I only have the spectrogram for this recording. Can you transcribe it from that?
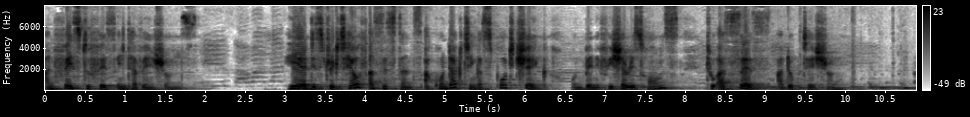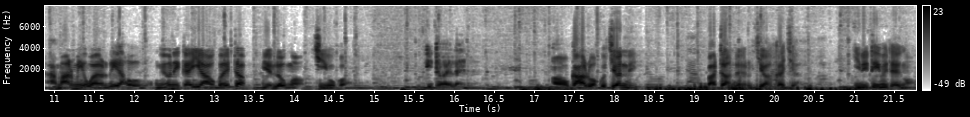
and face to face interventions. Here, district health assistants are conducting a spot check on beneficiaries' homes to assess adaptation. I toilet o ka luoko ko chen ni batan der chia ka cha ini te ngo?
